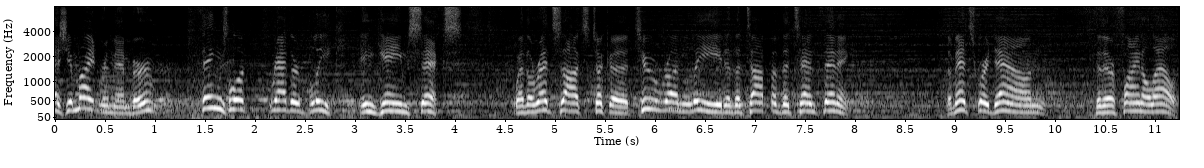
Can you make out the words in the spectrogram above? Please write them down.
As you might remember, things looked rather bleak in Game 6, where the Red Sox took a two run lead at the top of the 10th inning. The Mets were down to their final out.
